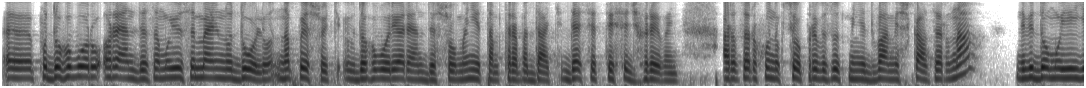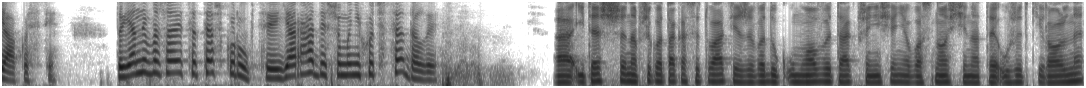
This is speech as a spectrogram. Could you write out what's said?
е, по договору оренди за мою земельну долю напишуть в договорі оренди, що мені там треба дати 10 тисяч гривень, а за рахунок цього привезуть мені два мішка зерна невідомої якості, то я не вважаю це теж корупцією. Я радий, що мені хоч це dali. E, I też na przykład taka sytuacja, że według umowy, tak, przeniesienia własności na te użytki rolne,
